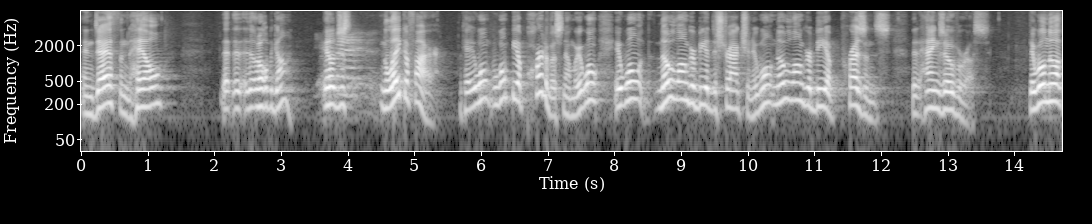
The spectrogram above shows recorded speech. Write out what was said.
and death and hell, that, that, it'll all be gone. It'll just, the lake of fire. Okay, it won't, won't be a part of us no more. It won't, it won't no longer be a distraction. It won't no longer be a presence that hangs over us. There will not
